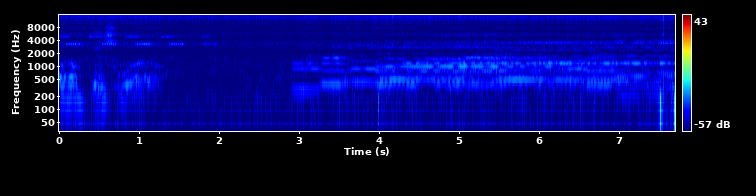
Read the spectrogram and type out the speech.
Out of this world.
